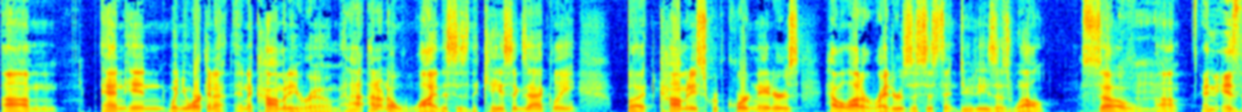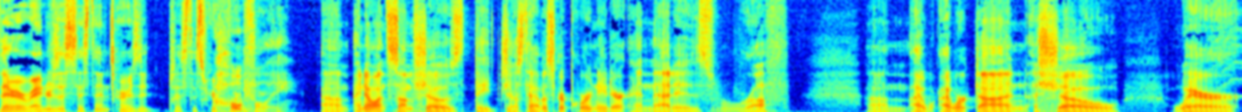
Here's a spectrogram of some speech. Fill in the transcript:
Um, and in when you work in a in a comedy room, and I, I don't know why this is the case exactly, but comedy script coordinators have a lot of writers assistant duties as well. So um, and is there a writer's assistant or is it just the script? hopefully, um, I know on some shows they just have a script coordinator, and that is rough. Um, I, I worked on a show where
